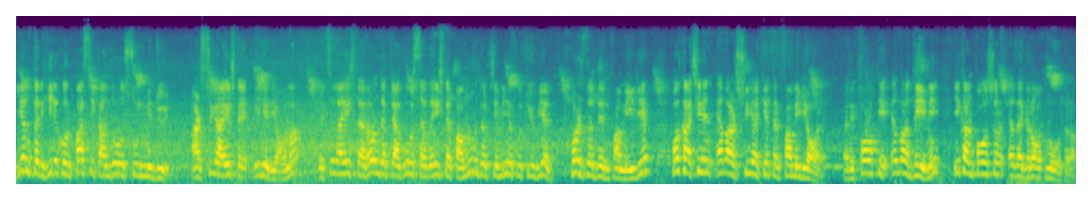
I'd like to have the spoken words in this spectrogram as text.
janë tërhequr pasi ka ndodhur sulmi i dytë. Arsyeja ishte Ilirjana, e cila ishte rëndë e plagosur edhe ishte pamundur që mjeku t'ju vjen për çdo ditë në familje, Por ka qenë edhe arsyeja tjetër familjare. Rifati edhe Ademi i kanë pasur edhe gratë motra.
